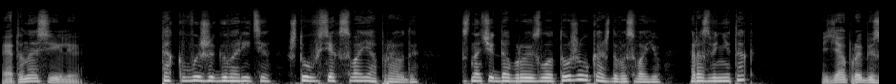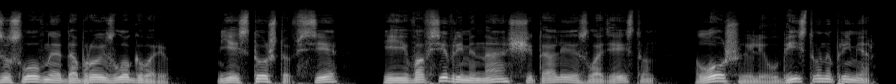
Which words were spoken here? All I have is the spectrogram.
это насилие. «Так вы же говорите, что у всех своя правда. Значит, добро и зло тоже у каждого свое. Разве не так?» «Я про безусловное добро и зло говорю. Есть то, что все и во все времена считали злодейством. Ложь или убийство, например».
